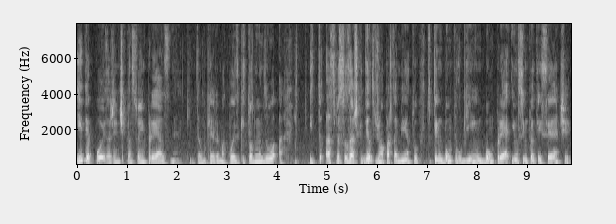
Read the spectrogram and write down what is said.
e depois a gente pensou em prés né? Então que era uma coisa que todo mundo e as pessoas acham que dentro de um apartamento tu tem um bom plugin, um bom pré e um 57,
